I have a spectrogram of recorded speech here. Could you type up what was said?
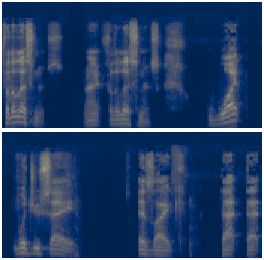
for the listeners, right? For the listeners, what would you say is like that that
